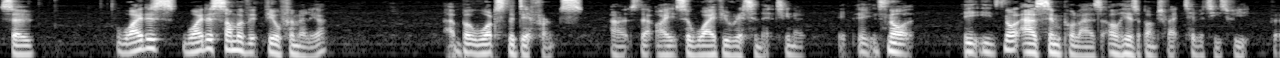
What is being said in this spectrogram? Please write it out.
So why does why does some of it feel familiar? Uh, but what's the difference? Uh, it's that I so why have you written it? You know, it, it's not it, it's not as simple as oh here's a bunch of activities for, you, for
